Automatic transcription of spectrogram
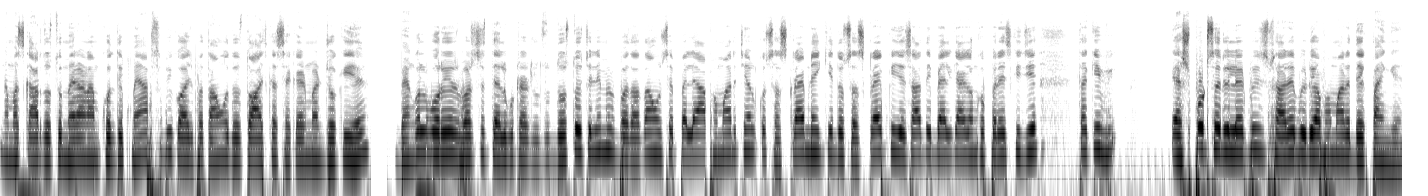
नमस्कार दोस्तों, मेरा नाम कुलदीप, मैं आप सभी को आज बताऊँगा दोस्तों, आज का सेकंड मैच जो कि है Bengal warrior versus Telugu title तो दोस्तों, चलिए मैं बताता हूँ, उससे पहले आप हमारे चैनल को सब्सक्राइब नहीं किए तो सब्सक्राइब कीजिए, साथ ही बेल के आइकन को प्रेस कीजिए, ताकि स्पोर्ट्स से रिलेटेड सारे वीडियो आप हमारे देख पाएँगे।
